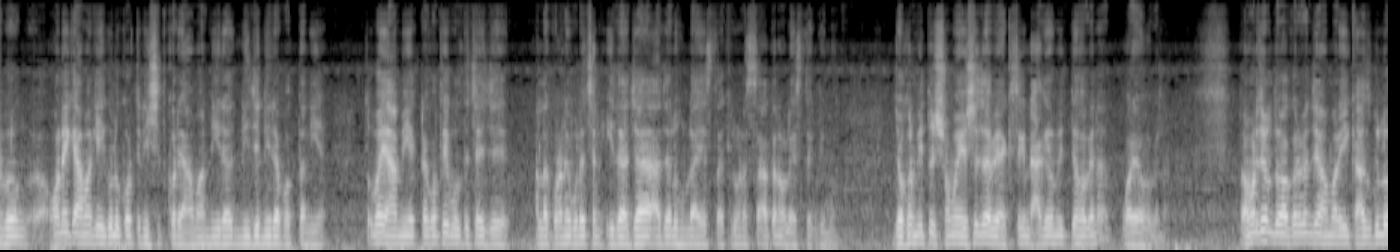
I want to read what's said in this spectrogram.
এবং অনেকে আমাকে এগুলো করতে নিষেধ করে আমার নিজের নিরাপত্তা নিয়ে। তো ভাই, আমি একটা কথাই বলতে চাই যে, আল্লাহ কোরআনে বলেছেন, ইদা যা আজাল হুল্লা ইস্তাকিরুনা সাতান ওলা ইস্তাকিমুন যখন মৃত্যুর সময় এসে যাবে, এক সেকেন্ড আগেও মৃত্যু হবে না, পরেও হবে না। তো আমার জন্য দোয়া করবেন যে, আমার এই কাজগুলো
